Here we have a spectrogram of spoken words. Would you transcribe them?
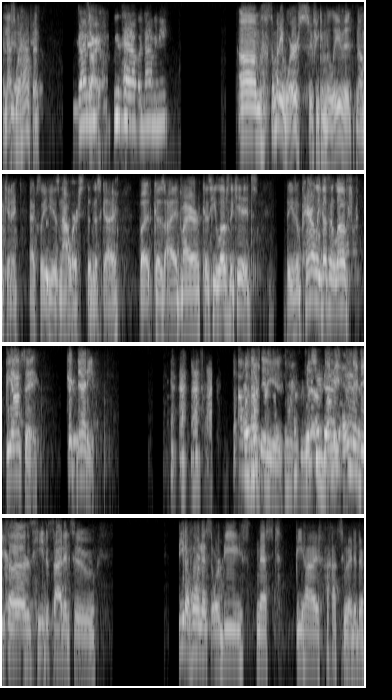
and that's yeah. what happened. Gunner, Sorry. you have a nominee? Um, somebody worse, if you can believe it. No, I'm kidding. Actually, he is not worse than this guy, but because I admire, because he loves the kids. But he apparently doesn't love Beyonce. Trick Daddy. I was an idiot. He's a dummy only because he decided to beat a hornet's or bee's nest, beehive. See what I did there?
